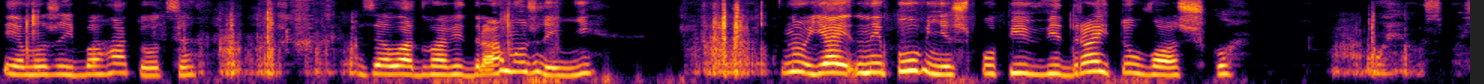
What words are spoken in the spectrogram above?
я може і багато оце взяла два відра, може і ні. Ну, я не повні ж по пів відра, і то важко. Ой, господи.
